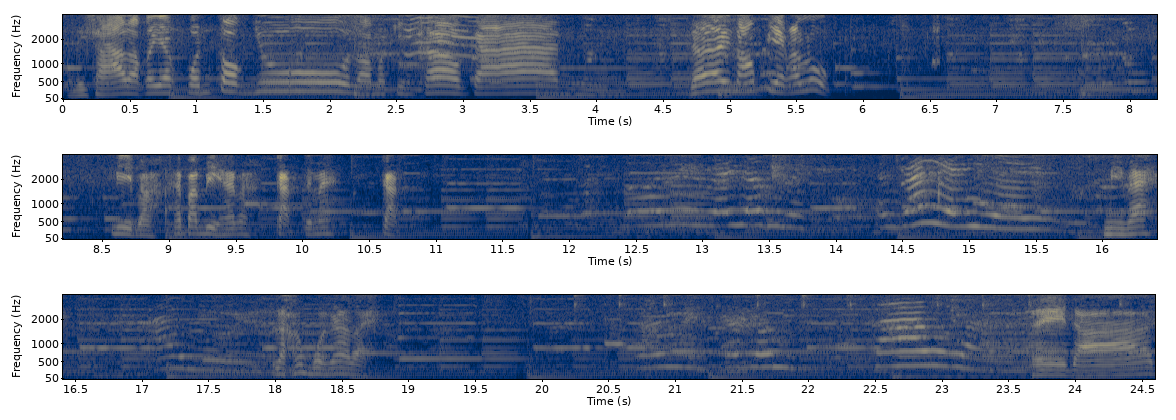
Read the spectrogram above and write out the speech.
วันนี้เช้าเราก็ยังฝนตกอยู่ เรามากินข้าวกันเดี๋ยวให้น้องเปียกแล้วลูก บีบอะให้ป้าบีบให้ป่ะกัดได้ไหมกัดมีไหมแล้วข้างบนนี่อะไร เพดาน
